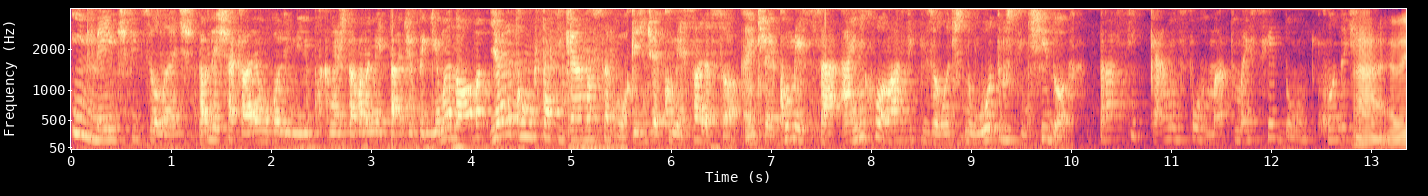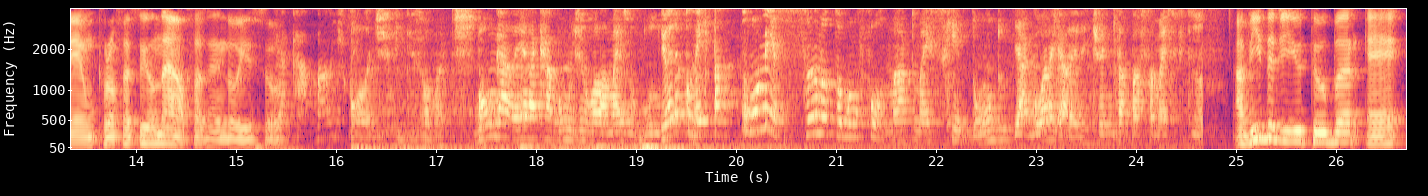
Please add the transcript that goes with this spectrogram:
e meio de fita isolante Pra deixar claro é um rolo e meio porque onde tava na metade eu peguei uma nova E olha como que tá ficando a nossa bola Porque a gente vai começar, olha só A gente vai começar a enrolar a fita isolante no outro sentido, ó Pra ficar num formato mais redondo Quando. Ah, ele é um profissional fazendo isso E acabaram de bola de fita isolante Bom galera, acabamos de enrolar mais um rolo E olha como é que tá começando a tomar um formato mais redondo E agora galera, a gente vai tentar passar mais fita isolante a vida de youtuber é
